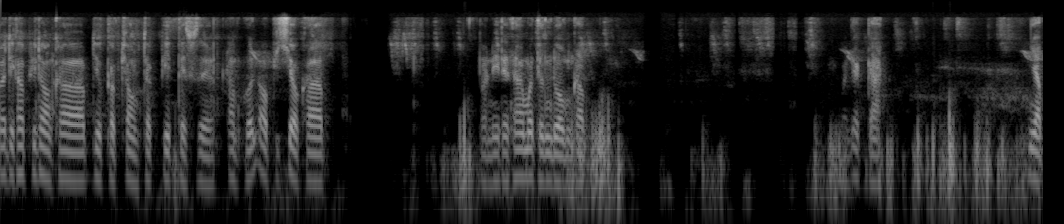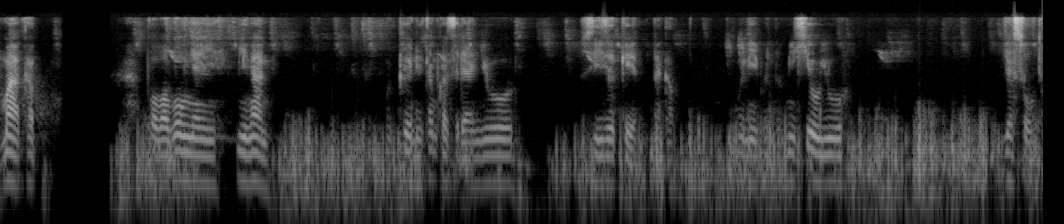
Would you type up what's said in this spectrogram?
วัสดีครับพี่น้องครับ อยู่กับช่องจักรีเตเซอร์ลำเพลินออฟฟิเชียลครับ ตอนนี้เดินทางมาถึงโดมครับบรรยากาศเงียบมากครับเพราะว่าวงใหญ่มีงานเมื่อคืนนี้ทำการแสดงอยู่ศรีสเกดนะครับวันนี้เพิ่นมีคิวอยู่ยโสธ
